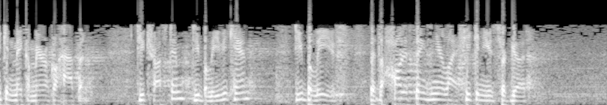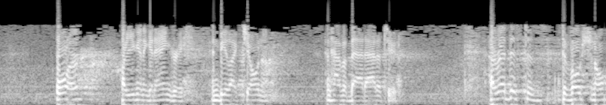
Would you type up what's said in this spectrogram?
He can make a miracle happen. Do you trust Him? Do you believe He can? Do you believe that the hardest things in your life He can use for good? Or are you going to get angry and be like Jonah and have a bad attitude? I read this devotional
